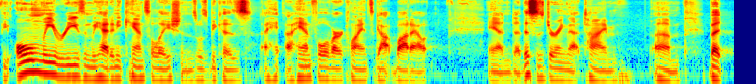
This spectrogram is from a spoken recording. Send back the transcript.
the only reason we had any cancellations was because a, a handful of our clients got bought out, and uh, this is during that time. Um, but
